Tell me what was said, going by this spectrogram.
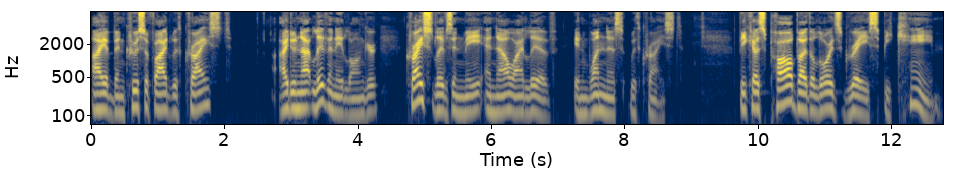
I have been crucified with Christ. I do not live any longer. Christ lives in me, and now I live in oneness with Christ. Because Paul, by the Lord's grace, became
